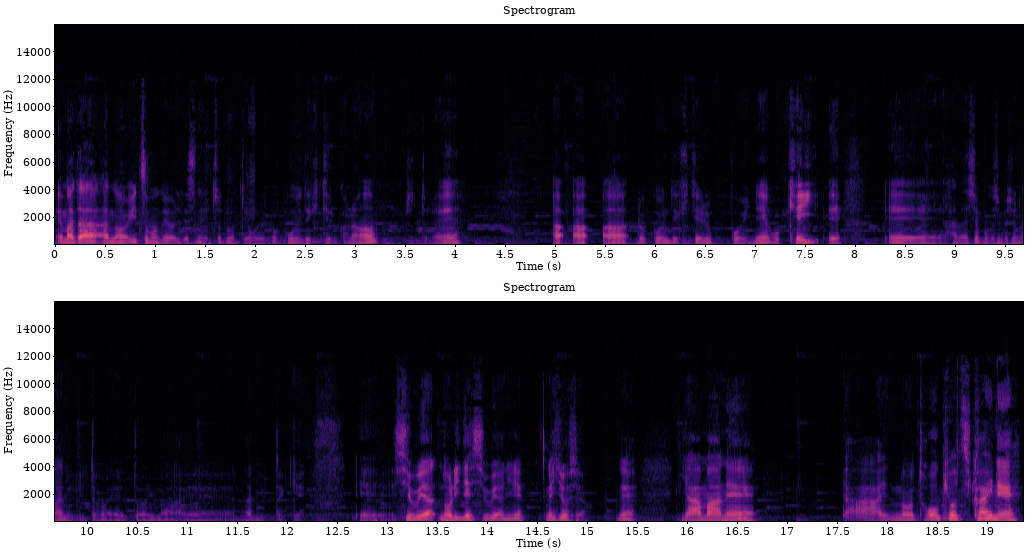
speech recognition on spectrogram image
え、また、あの、いつものようにですね、ちょっと待って、これ録音できてるかな？ちょっとね。あ、あ、あ、録音できてるっぽいね。OK。え、えー、話を戻しましょう。何言ったかなえっ、ー、と、今、えー、何言ったっけえー、渋谷、乗りで渋谷にね、行きましたよ。ね。いや、まあね、いやの、東京近いね。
